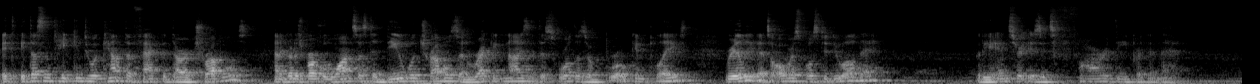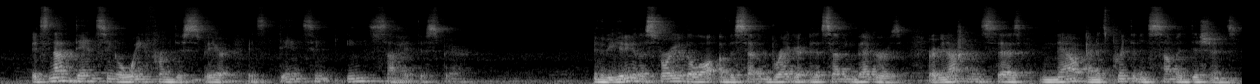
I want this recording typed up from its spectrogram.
it, it doesn't take into account the fact that there are troubles, and Hakadosh Baruch Hu wants us to deal with troubles and recognize that this world is a broken place. Really? That's all we're supposed to do all day? But the answer is it's far deeper than that. It's not dancing away from despair, it's dancing inside despair. In the beginning of the story of the law of the seven, uh, seven beggars, Rabbi Nachman says now, and it's printed in some editions.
